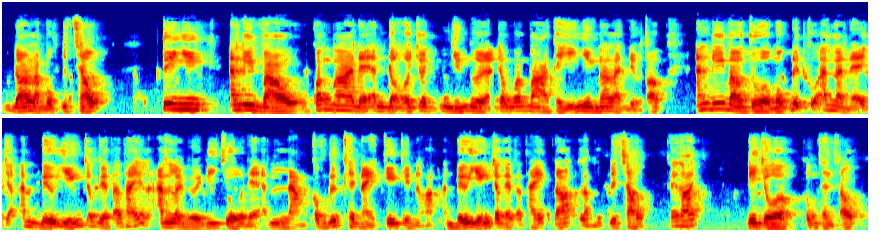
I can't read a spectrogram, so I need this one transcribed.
đó là mục đích xấu. Tuy nhiên, anh đi vào quán bar để anh đổi cho những người ở trong quán bar thì dĩ nhiên nó là điều tốt. Anh đi vào chùa, mục đích của anh là để cho anh biểu diễn cho người ta thấy là anh là người đi chùa để anh làm công đức thế này kia kia nọ. Anh biểu diễn cho người ta thấy đó là mục đích xấu. Thế thôi, đi chùa cũng thành xấu.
